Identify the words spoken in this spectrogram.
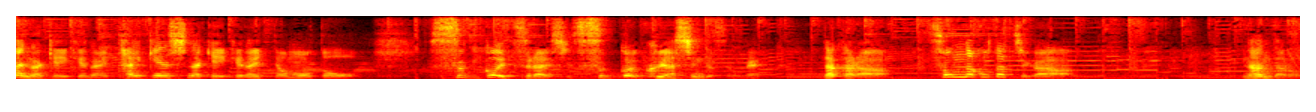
えなきゃいけない、体験しなきゃいけないって思うと、すっごい辛いし、すっごい悔しいんですよね。だから、そんな子たちが、なんだろう、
